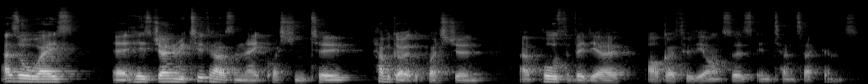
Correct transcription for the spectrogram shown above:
As always, uh, here's January 2008 question 2. Have a go at the question, uh, pause the video, I'll go through the answers in 10 seconds.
